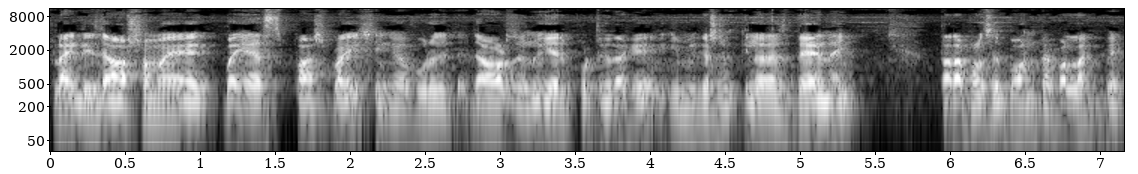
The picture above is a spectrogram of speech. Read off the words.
ফ্লাইটে যাওয়ার সময় এক বাই এস পাস বাই সিঙ্গাপুরে যাওয়ার জন্য এয়ারপোর্ট থেকে তাকে ইমিগ্রেশন ক্লিয়ারেন্স দেয় নাই। তারা বলেছে বন্ড পেপার লাগবে।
